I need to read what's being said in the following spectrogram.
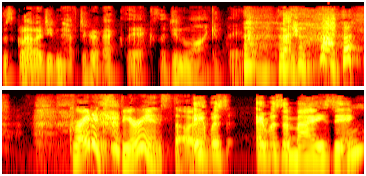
was glad I didn't have to go back there because I didn't like it there. But Great experience, though. it was it was amazing.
